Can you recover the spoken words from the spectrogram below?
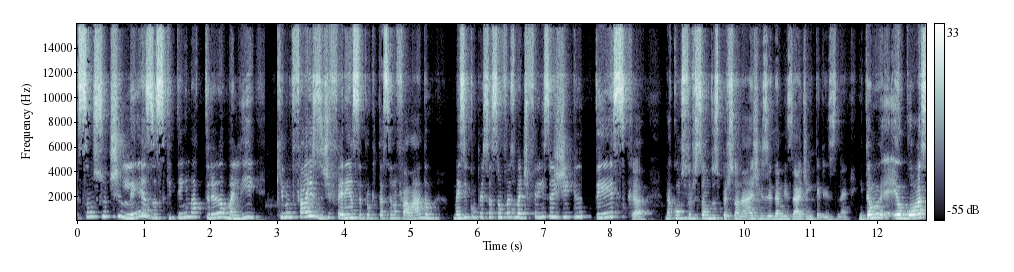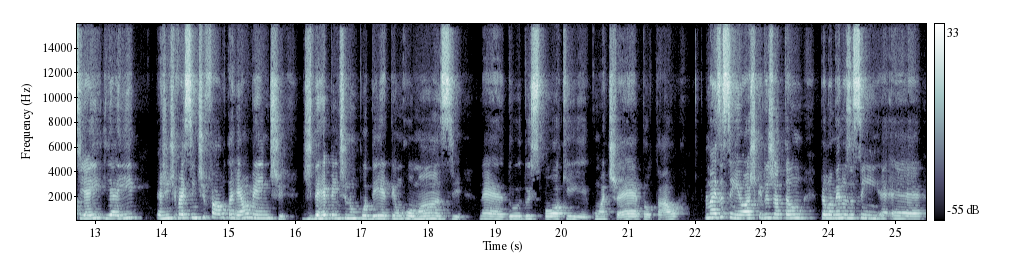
São sutilezas que tem na trama ali que não faz diferença para o que está sendo falado, mas em compensação faz uma diferença gigantesca na construção dos personagens e da amizade entre eles, né? Então eu gosto, e aí, e aí a gente vai sentir falta realmente de de repente não poder ter um romance né, do, do Spock com a Chapel tal. Mas assim, eu acho que eles já estão, pelo menos assim, é, é,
